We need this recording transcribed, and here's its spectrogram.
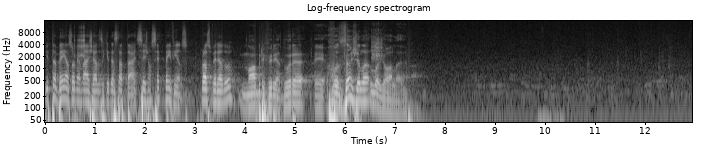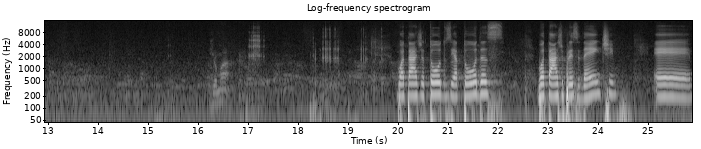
e também as homenageadas aqui desta tarde. Sejam sempre bem-vindos. Próximo vereador. Nobre vereadora é, Rosângela Loyola. Gilmar. Boa tarde a todos e a todas. Boa tarde, presidente. É,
